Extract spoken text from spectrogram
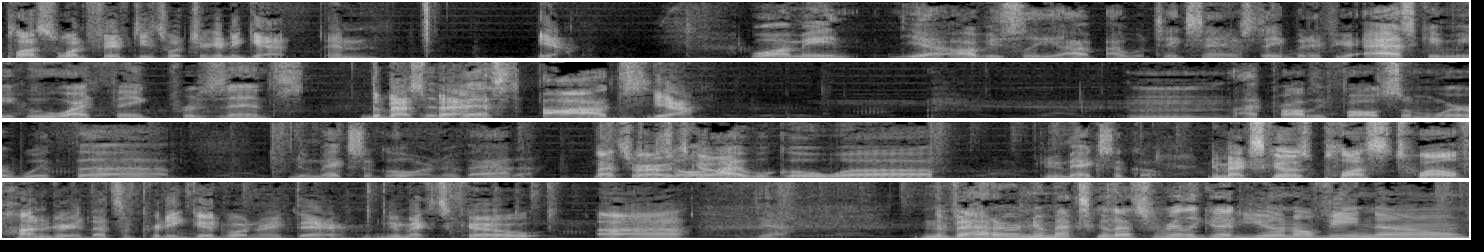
plus 150 is what you're going to get. And yeah. Well, I mean, yeah, obviously I, I would take San Diego State, but if you're asking me who I think presents The best the bet. best odds, Yeah. mm, I probably fall somewhere with uh, New Mexico or Nevada. That's where I was so going. I will go uh, New Mexico. New Mexico is plus 1,200. That's a pretty good one right there. New Mexico, uh, Yeah. Nevada or New Mexico? That's really good. UNLV, no.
